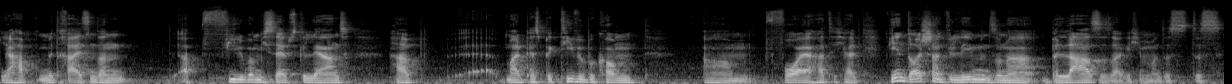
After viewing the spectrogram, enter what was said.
ja, habe mit Reisen dann hab viel über mich selbst gelernt, habe mal Perspektive bekommen. Ähm, vorher hatte ich halt, wir in Deutschland, wir leben in so einer Blase, sage ich immer. Das, das,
